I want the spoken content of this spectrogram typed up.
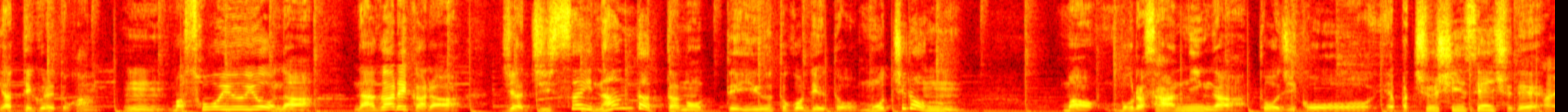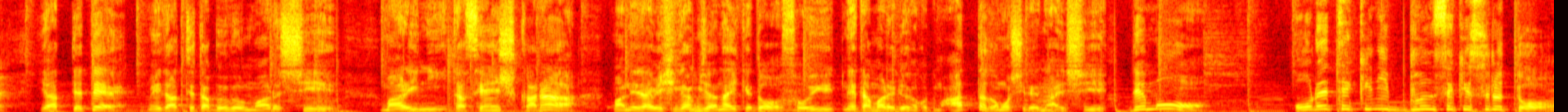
やってくれとか、うん。まあ、そういうような流れからじゃあ実際何だったのっていうところで言うともちろんまあ、僕ら3人が当時こうやっぱ中心選手でやってて目立ってた部分もあるし周りにいた選手からまあ、妬みひがみじゃないけど、そういう妬まれるようなこともあったかもしれないしでも俺的に分析すると、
